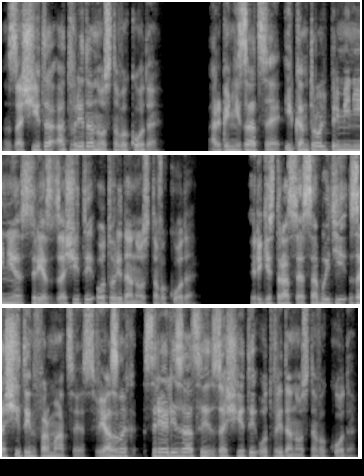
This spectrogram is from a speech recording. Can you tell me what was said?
Защита от вредоносного кода. Организация и контроль применения средств защиты от вредоносного кода. Регистрация событий защиты информации, связанных с реализацией защиты от вредоносного кода.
